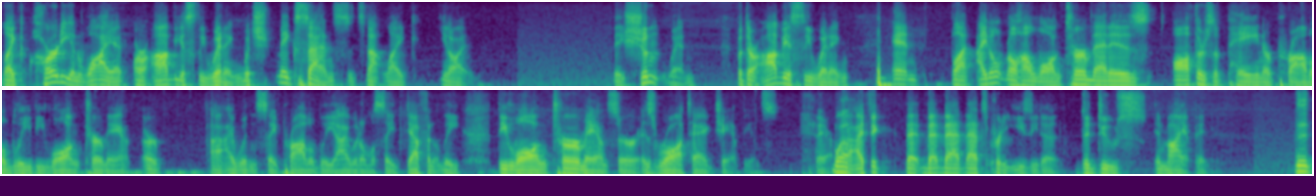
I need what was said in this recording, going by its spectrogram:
like Hardy and Wyatt are obviously winning, which makes sense. It's not like you know I- they shouldn't win, but they're obviously winning. And but I don't know how long term that is. Authors of Pain are probably the long term an or I wouldn't say probably. I would almost say definitely the long term answer is Raw Tag Champions. There, Well- I think that that that that's pretty easy to deduce, in my opinion. the,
